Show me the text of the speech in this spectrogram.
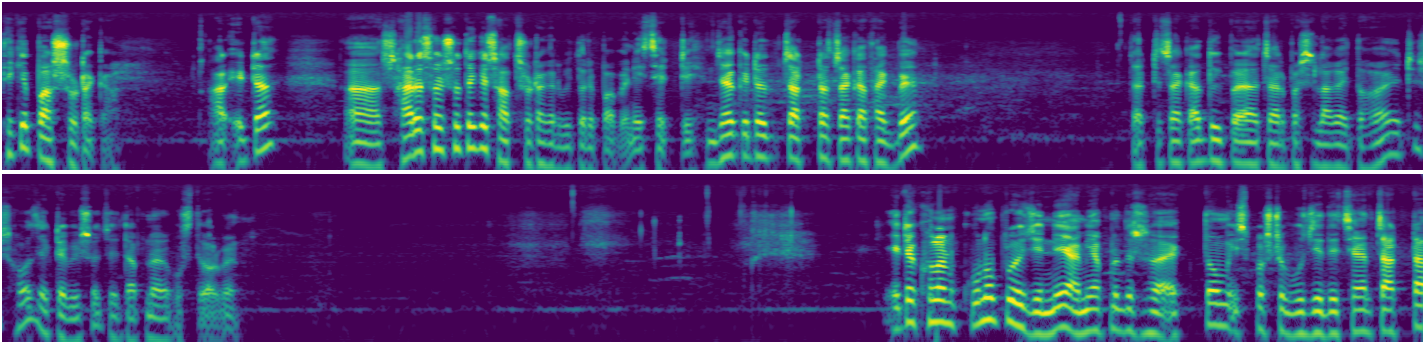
থেকে পাঁচশো টাকা। আর এটা সাড়ে ছয়শো থেকে সাতশো টাকার ভিতরে পাবেন এই সেটটি। যাই হোক এটা চারটা চাকা থাকবে। চারটে চাকা দুই চারপাশে লাগাইতে হয়। এটা সহজ একটা বিষয়, যেটা আপনারা বুঝতে পারবেন। এটা খোলার কোনো প্রয়োজন নেই। আমি আপনাদের একদম স্পষ্ট বুঝিয়ে দিচ্ছি। আর চারটা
